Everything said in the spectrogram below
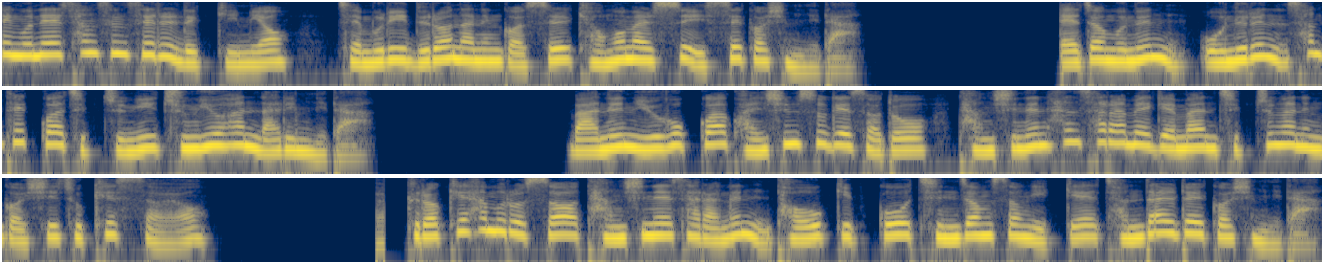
행운의 상승세를 느끼며 재물이 늘어나는 것을 경험할 수 있을 것입니다. 애정운은 오늘은 선택과 집중이 중요한 날입니다. 많은 유혹과 관심 속에서도 당신은 한 사람에게만 집중하는 것이 좋겠어요. 그렇게 함으로써 당신의 사랑은 더욱 깊고 진정성 있게 전달될 것입니다.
